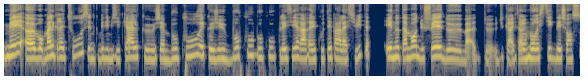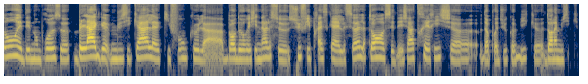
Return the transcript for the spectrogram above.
Mais bon, malgré tout, c'est une comédie musicale que j'aime beaucoup et que j'ai eu beaucoup, beaucoup plaisir à réécouter par la suite et notamment du fait bah, du caractère humoristique des chansons et des nombreuses blagues musicales qui font que la bande originale se suffit presque à elle seule, tant c'est déjà très riche d'un point de vue comique dans la musique.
